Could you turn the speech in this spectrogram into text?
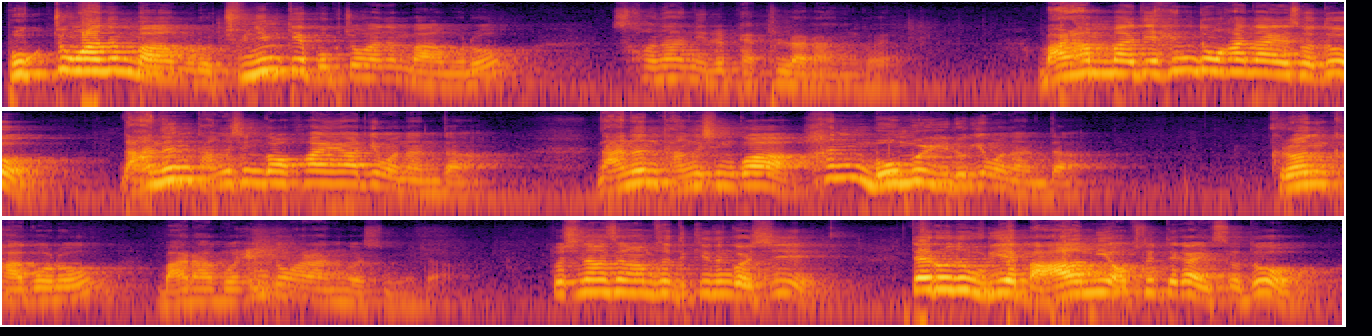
복종하는 마음으로 주님께 복종하는 마음으로 선한 일을 베풀라라는 거예요. 말 한마디 행동 하나에서도 나는 당신과 화해하기 원한다. 나는 당신과 한 몸을 이루기 원한다. 그런 각오로 말하고 행동하라는 것입니다. 또 신앙생활하면서 느끼는 것이 때로는 우리의 마음이 없을 때가 있어도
